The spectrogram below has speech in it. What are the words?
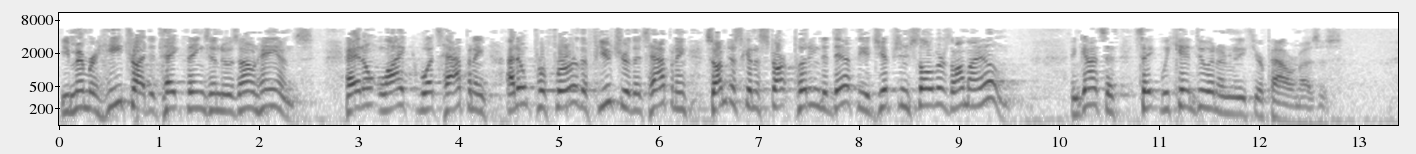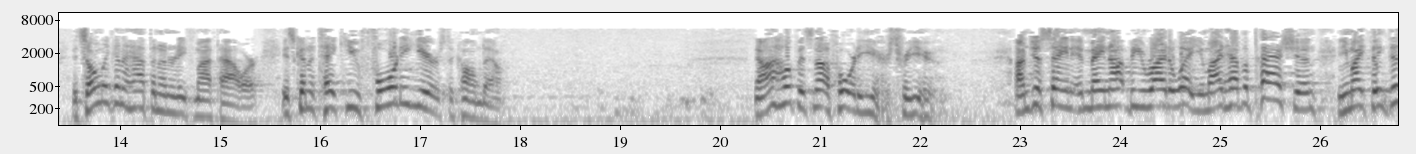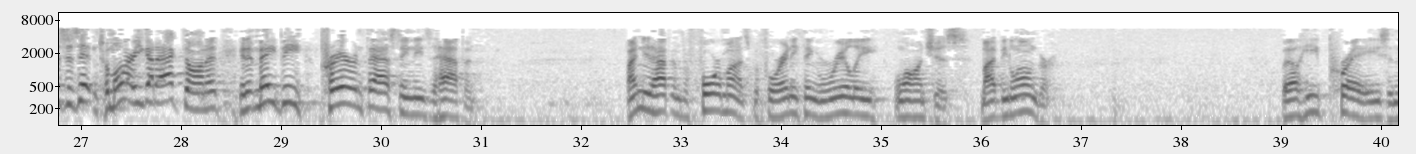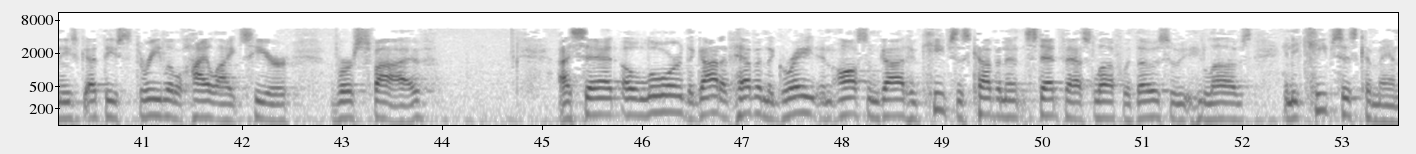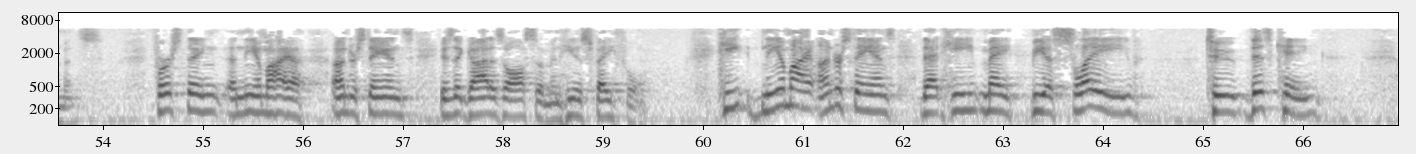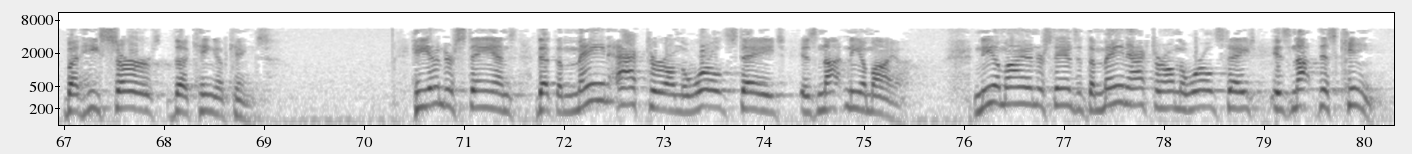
You remember he tried to take things into his own hands. Hey, I don't like what's happening. I don't prefer the future that's happening, so I'm just going to start putting to death the Egyptian soldiers on my own. And God says, say, we can't do it underneath your power, Moses. It's only going to happen underneath my power. It's going to take you 40 years to calm down. Now, I hope it's not 40 years for you. I'm just saying it may not be right away. You might have a passion, and you might think this is it, and tomorrow you got to act on it, and it may be prayer and fasting needs to happen. Might need to happen for four months before anything really launches. Might be longer. Well, he prays, and he's got these three little highlights here. Verse 5. I said, O Lord, the God of heaven, the great and awesome God who keeps his covenant and steadfast love with those who he loves, and he keeps his commandments. First thing Nehemiah understands is that God is awesome and he is faithful. He, Nehemiah understands that he may be a slave to this king, but he serves the King of Kings. He understands that the main actor on the world stage is not Nehemiah. Nehemiah understands that the main actor on the world stage is not this king.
